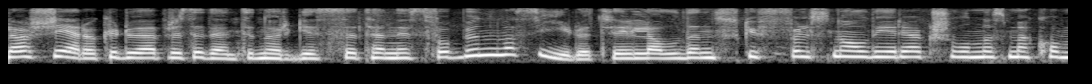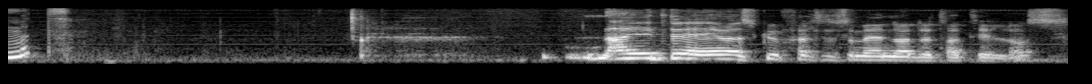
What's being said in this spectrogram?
Lars Gjeråker, du er president i Norges Tennisforbund. Hva sier du til all den skuffelsen og alle de reaksjonene som er kommet? Nei, det er jo en skuffelse som vi er nødt til å ta til oss.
